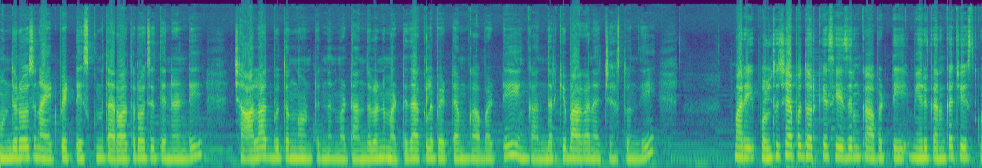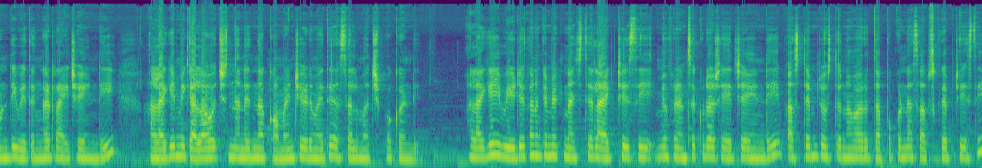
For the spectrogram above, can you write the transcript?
ముందు రోజు నైట్ పెట్టేసుకుని తర్వాత రోజు తినండి. చాలా అద్భుతంగా ఉంటుందన్నమాట. అందులోనే మట్టి దాకలు పెట్టాం కాబట్టి ఇంకా అందరికీ బాగా నచ్చేస్తుంది. మరి పులుసు చేప దొరికే సీజన్ కాబట్టి మీరు కనుక చేసుకుంటే ఈ విధంగా ట్రై చేయండి. అలాగే మీకు ఎలా వచ్చిందనేది నాకు కామెంట్ చేయడం అయితే అస్సలు మర్చిపోకండి. అలాగే ఈ వీడియో కనుక మీకు నచ్చితే లైక్ చేసి మీ ఫ్రెండ్స్కి కూడా షేర్ చేయండి. ఫస్ట్ టైం చూస్తున్న వారు తప్పకుండా సబ్స్క్రైబ్ చేసి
